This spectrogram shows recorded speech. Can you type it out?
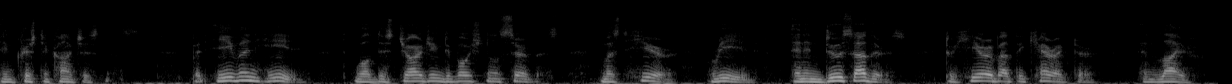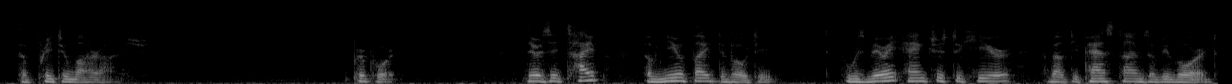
in Krishna consciousness. But even he, while discharging devotional service, must hear, read, and induce others to hear about the character and life of Prithu Maharaj. Purport There is a type of neophyte devotee who is very anxious to hear about the pastimes of the Lord,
